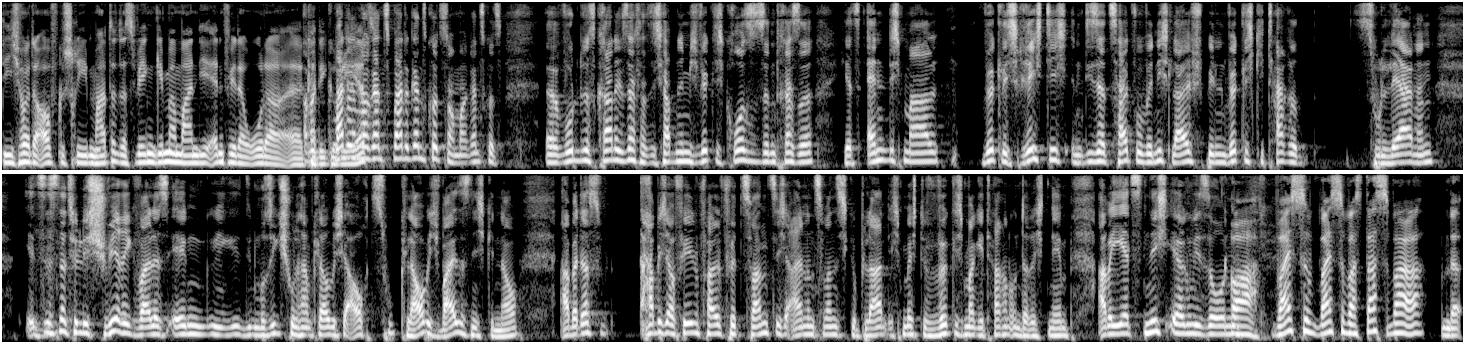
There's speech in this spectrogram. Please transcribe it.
die ich heute aufgeschrieben hatte. Deswegen gehen wir mal in die entweder oder äh, Aber Kategorie warte, noch jetzt. ganz, warte ganz kurz noch mal, ganz kurz. Äh, wo du das gerade gesagt hast, ich habe nämlich wirklich großes Interesse, jetzt endlich mal wirklich richtig in dieser Zeit, wo wir nicht live spielen, wirklich Gitarre zu lernen. Es ist natürlich schwierig, weil es irgendwie, die Musikschulen haben, glaube ich, ja auch zu, glaube ich, weiß es nicht genau. Aber das habe ich auf jeden Fall für 2021 geplant. Ich möchte wirklich mal Gitarrenunterricht nehmen. Aber jetzt nicht irgendwie so ein. Oh, weißt du, weißt du, was das war? Und da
